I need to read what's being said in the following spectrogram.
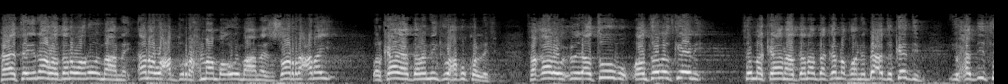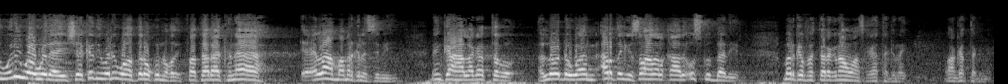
fa ataynaahu haddana waan u imaanay ana wa cabduraxmaan baa u imaanay soo raacnay walkaali haddana ninkii wax ku kallifay faqaala wuxuu yidhi atuubu waan toobad keeni uma kaana haddana haddaan ka noqonin bacdu kadib yuxadiu weli waa wadaayay sheekadii weli waa haddana ku noqday fataraknaah iclaam baa marka la sameeyey ninkaa ha laga tago ha loo dhawaanin ardaygii soo hadal qaaday uskud baa layidhi marka fataraknahu waan iskaga tagnay waan ka tagnay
